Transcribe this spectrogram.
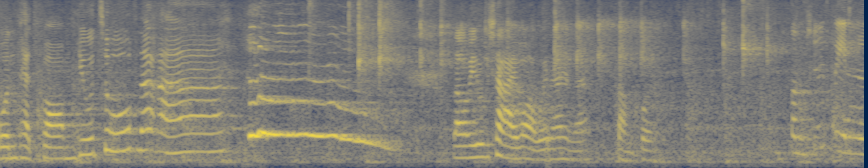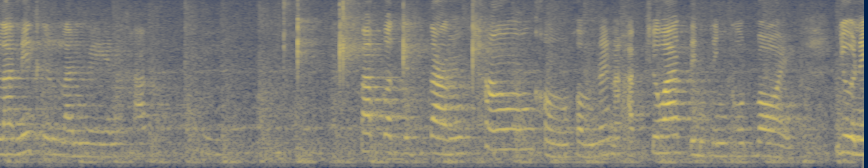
บนแพลตฟอร์ม YouTube นะคะ เรามีลูกชายบอกไว้นะเห็นไหมสองคน ผมชื่อตินและนี่คือรันเวย์นะครับ ฝากกดติดตามช่องของผมด้วยนะครับ ชื่อว่าตินตินกูดบอย อยู่ใน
